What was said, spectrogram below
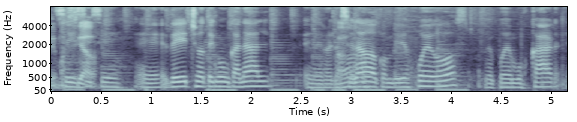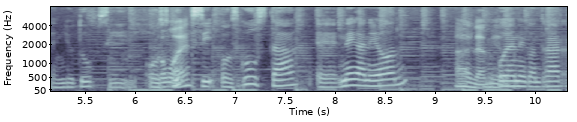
Demasiado. Sí, sí, sí. Eh, de hecho, tengo un canal eh, relacionado con videojuegos. Me pueden buscar en YouTube si os, ¿Cómo gu- es? si os gusta. Eh, Nega Neón. Ah, la Me pueden encontrar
